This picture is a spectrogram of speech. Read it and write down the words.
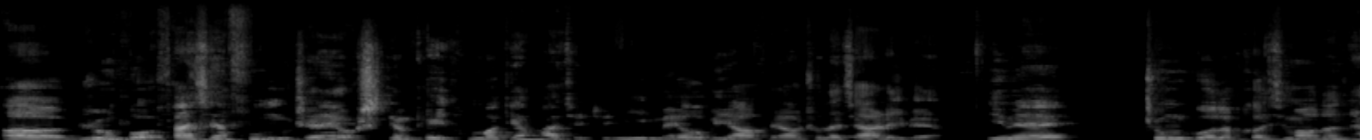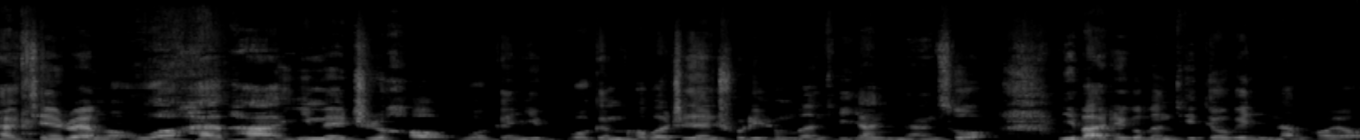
呃，如果发现父母之间有事情，可以通过电话解决，你没有必要非要住在家里边，因为。中国的婆媳矛盾太尖锐了，我害怕，因为之后我跟你，我跟婆婆之间处理什么问题让你难做，你把这个问题丢给你男朋友，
